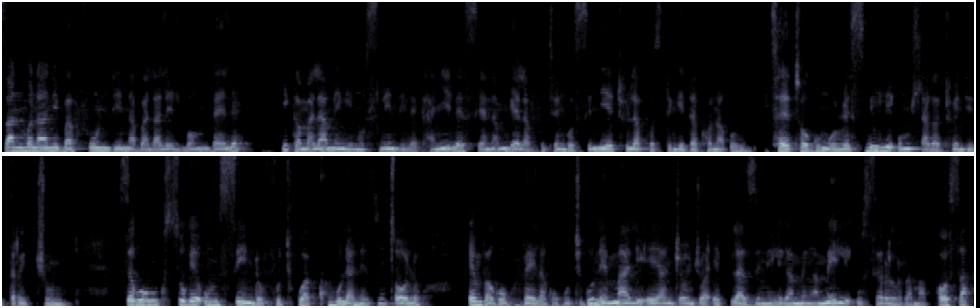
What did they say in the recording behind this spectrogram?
Sanibonani bafundi nabalaleli bombele. Igama lami ngingusilindile Khanyile siyanamukela futhi engosini yethu lapho sidingida khona umthetho kungolwesibili umhla ka-23 June. Sekusuke umsindo futhi kwaqhubula nezinsolo emva kokuvela kokuthi kunemali eyantshontshwa eplazini likaMengameli uCyril Ramaphosa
